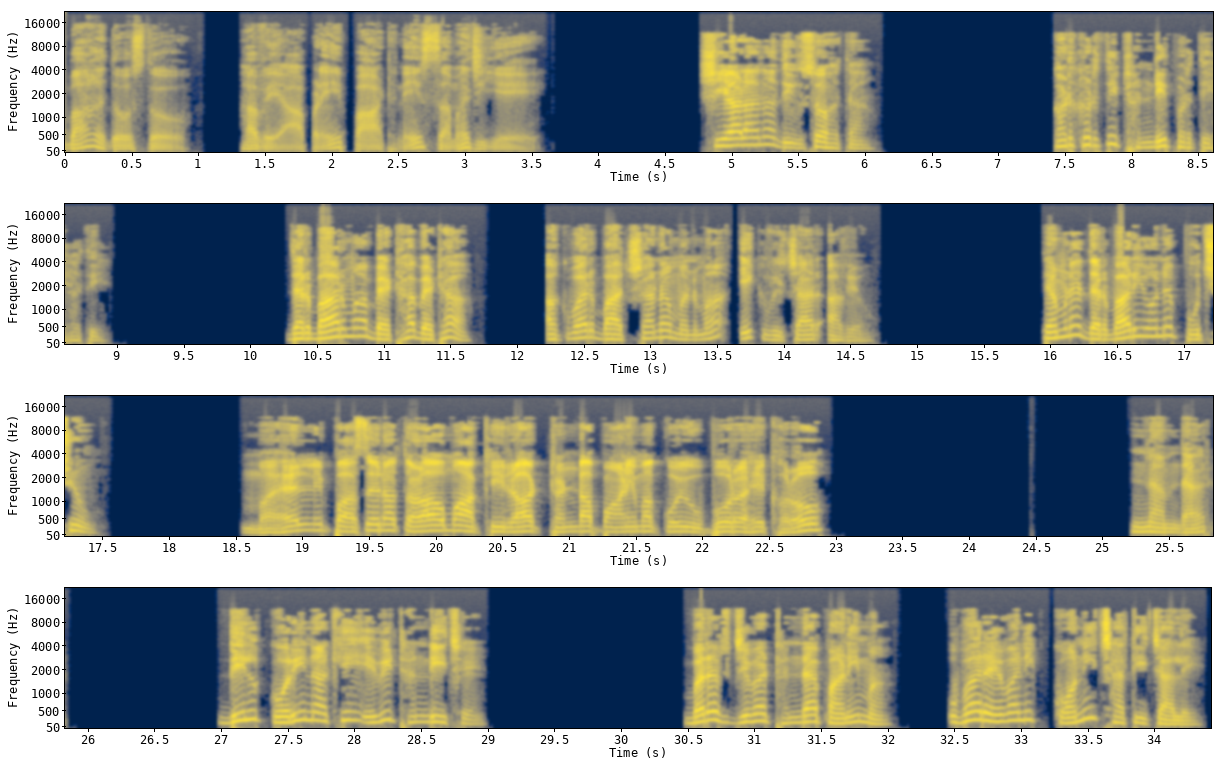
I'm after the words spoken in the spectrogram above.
બાળ દોસ્તો હવે આપણે પાઠને સમજીએ. શિયાળાના દિવસો હતા. કડકડતી ઠંડી પડતી હતી. દરબારમાં બેઠા બેઠા અકબર બાદશાહના મનમાં એક વિચાર આવ્યો. તેમણે દરબારીઓને પૂછ્યું મહેલની પાસેના તળાવમાં આખી રાત ઠંડા પાણીમાં કોઈ ઊભો રહે ખરો? નામદાર દિલ કોરી નાખી એવી ઠંડી છે. બરફ જેવા ઠંડા પાણીમાં ઊભા રહેવાની કોની છાતી ચાલે?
